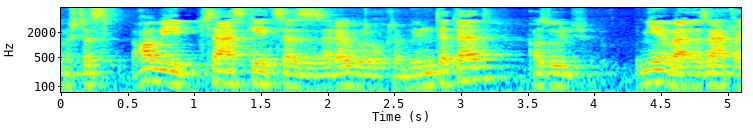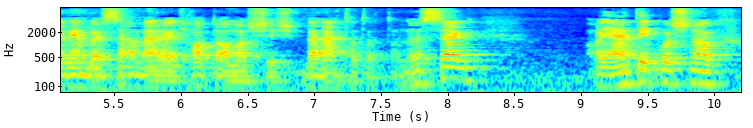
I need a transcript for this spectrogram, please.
Most az havi 100-200 ezer eurókra bünteted, az úgy Nyilván az átlagember számára egy hatalmas és beláthatatlan összeg. A játékosnak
